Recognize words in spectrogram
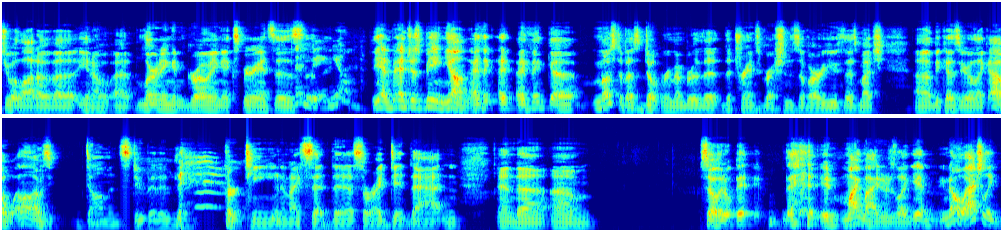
to a lot of uh, you know uh, learning and growing experiences. And being young. yeah and, and just being young. I think i, I think uh, most of us don't remember the the transgressions of our youth as much uh, because you're like oh well i was dumb and stupid and 13 and i said this or i did that. And and uh um so it, it in my mind it was like yeah no actually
